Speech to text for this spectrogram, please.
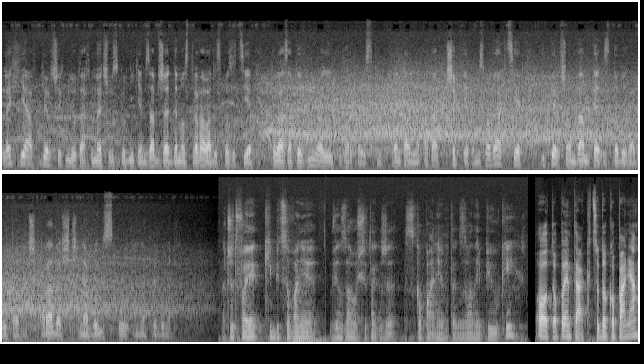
Lechia w pierwszych minutach meczu z Górnikiem Zabrze demonstrowała dyspozycję, która zapewniła jej Puchar Polski. Frontalny atak, szybkie pomysłowe akcje i pierwszą bramkę zdobywa Wójtowicz. Radość na boisku i na trybunach. A czy twoje kibicowanie wiązało się także z kopaniem tak zwanej piłki? O, to powiem tak, co do kopania.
